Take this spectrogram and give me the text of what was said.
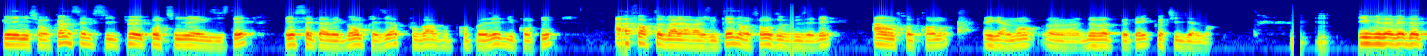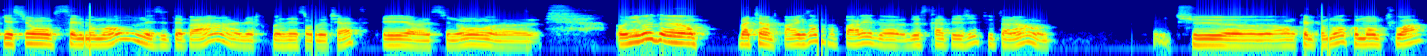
qu'une émission comme celle-ci peut continuer à exister et c'est avec grand plaisir de pouvoir vous proposer du contenu à forte valeur ajoutée dans le sens de vous aider à entreprendre également euh, de votre côté quotidiennement. Si vous avez d'autres questions, c'est le moment. N'hésitez pas à les reposer sur le chat. Et euh, sinon, euh, au niveau de. Bah tiens, par exemple, pour parler de, stratégie tout à l'heure, tu, euh, en quelques mots, comment toi,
